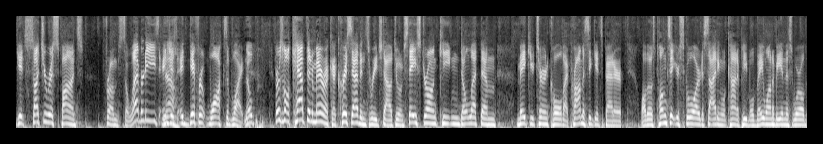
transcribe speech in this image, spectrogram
get such a response from celebrities and No. just in different walks of life. Nope. First of all, Captain America, Chris Evans reached out to him. Stay strong, Keaton. Don't let them make you turn cold. I promise it gets better. While those punks at your school are deciding what kind of people they want to be in this world,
